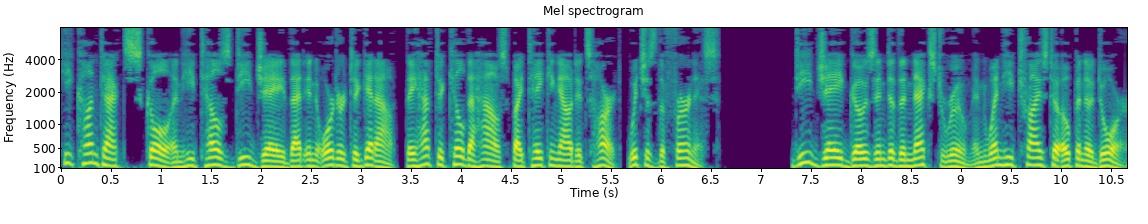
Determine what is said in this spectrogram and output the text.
He contacts Skull and he tells DJ that in order to get out, they have to kill the house by taking out its heart, which is the furnace. DJ goes into the next room and when he tries to open a door,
